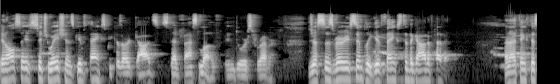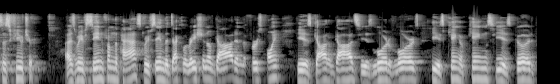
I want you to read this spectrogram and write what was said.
In all situations, give thanks because our God's steadfast love endures forever just as very simply give thanks to the God of heaven. And I think this is future. As we've seen from the past, we've seen the declaration of God in the first point. He is God of gods, He is Lord of lords, He is King of kings, He is good.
